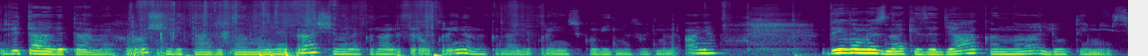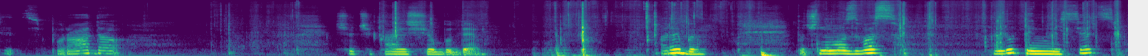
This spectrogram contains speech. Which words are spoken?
Вітаю, вітаю, мої хороші, вітаю, вітаю, мої найкращі. Ви на каналі Таро Україна, на каналі Української відьми. Звуть мене Аня. Дивимось знаки Зодіака на лютий місяць. Порада, що чекає, що буде. Риби. Почнемо з вас. Лютий місяць.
